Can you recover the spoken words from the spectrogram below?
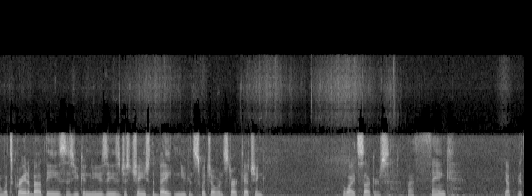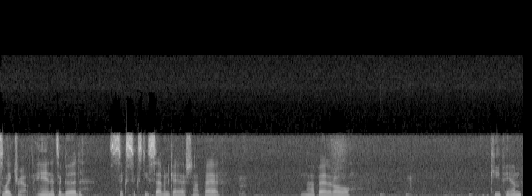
Now what's great about these is you can use these, just change the bait and you can switch over and start catching the white suckers. I think, yep, it's lake trout. And it's a good 667 cash, not bad. Not bad at all. Keep him.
